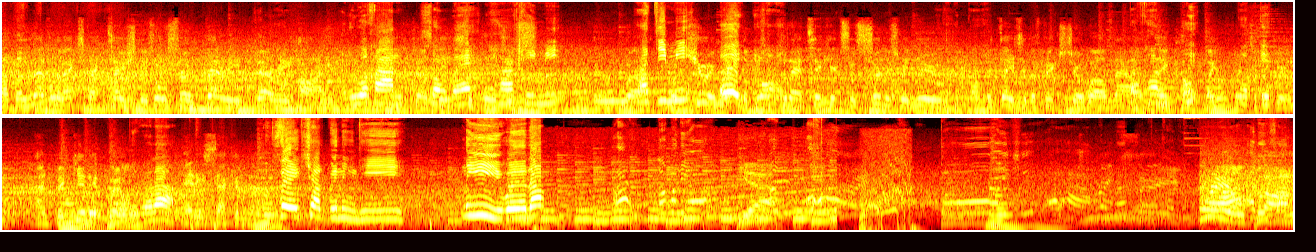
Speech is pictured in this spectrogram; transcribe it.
but the level of expectation is also very, very high. มาดูว่าคารส่งไปให้ฮาคิมิ who uh, were Hajime. queuing Hey. round the block for their tickets as soon as we knew the date of the fixture. Well, now But they how- can't wait for it to but it- begin. And begin it will Voilà. any second now. เฟกช็อตไปหนึ่งที นี่เวลดับเอ้ยแล้วมาริโอ Yeah. Real class.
